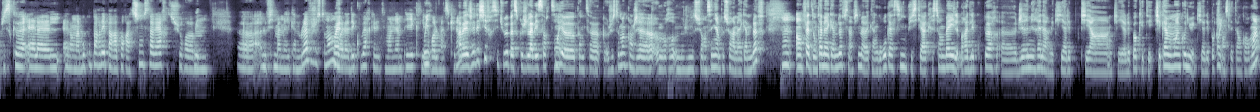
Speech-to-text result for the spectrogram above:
puisque elle, elle, elle, en a beaucoup parlé par rapport à son salaire sur euh, le film American Bluff, justement, où elle a découvert qu'elle était moins bien payée que les rôles masculins. Ah ben, j'ai les chiffres si tu veux, parce que je l'avais sorti euh, quand, euh, justement quand j'ai, je me suis renseignée un peu sur American Bluff. Mm. En fait, donc American Bluff, c'est un film avec un gros casting, puisqu'il y a Christian Bale, Bradley Cooper, Jeremy Renner, mais qui, qui, un, qui à l'époque était, qui est quand même moins connu, et qui à l'époque, je pense, l'était encore moins.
